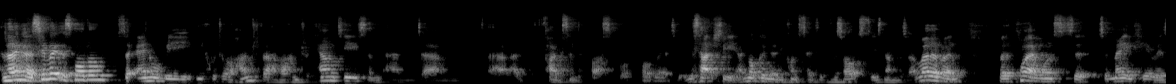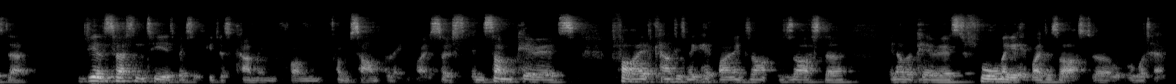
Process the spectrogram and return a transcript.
and I'm going to simulate this model. So n will be equal to 100. I have 100 counties and 5% um, uh, of possible probability. This actually, I'm not going to do any quantitative results. These numbers are relevant. But the point I wanted to, to make here is that the uncertainty is basically just coming from, from sampling, right? So in some periods, five counties may get hit by an disaster, in other periods, four may get hit by disaster or, or whatever.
